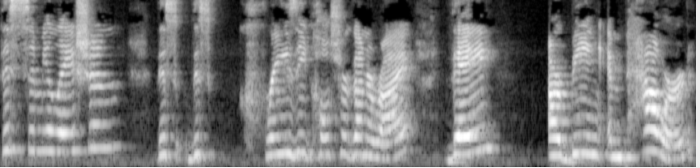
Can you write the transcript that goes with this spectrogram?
this simulation, this this crazy culture gone awry, they are being empowered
